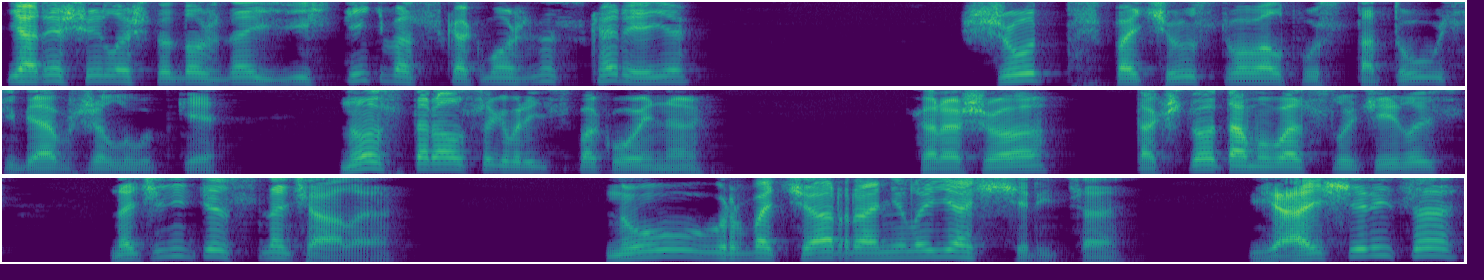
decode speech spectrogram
Я решила, что должна известить вас как можно скорее». Шут почувствовал пустоту у себя в желудке, но старался говорить спокойно. — Хорошо. Так что там у вас случилось? Начните сначала. — Ну, рвача ранила ящерица. — Ящерица?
